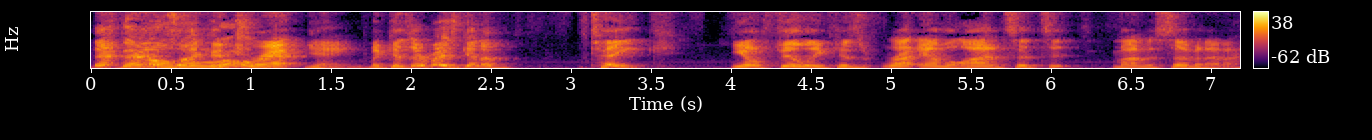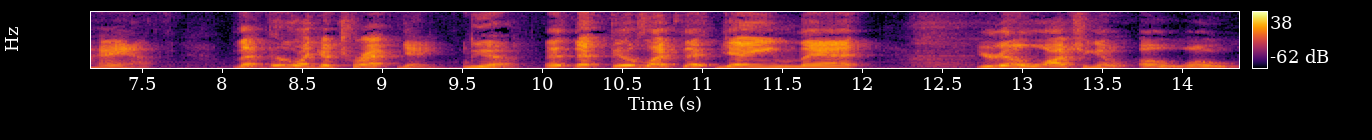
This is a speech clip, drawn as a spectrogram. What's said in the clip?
that they're feels like the a trap game because everybody's gonna take you know Philly because right down the line sits at minus seven and a half. That feels like a trap game. Yeah, That that feels like that game that you're gonna watch and go, oh whoa,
